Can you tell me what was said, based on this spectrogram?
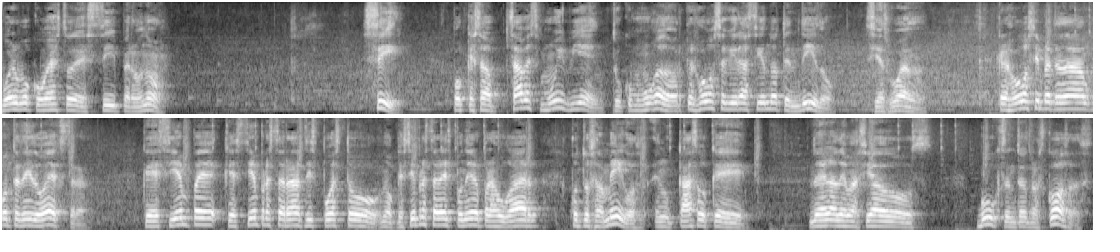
Vuelvo con esto de sí, pero no. Sí, porque sabes muy bien, tú como jugador, que el juego seguirá siendo atendido, si es bueno. Que el juego siempre tendrá un contenido extra. Que siempre, que siempre estarás dispuesto, no, que siempre estará disponible para jugar con tus amigos, en caso que no haya demasiados bugs, entre otras cosas.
